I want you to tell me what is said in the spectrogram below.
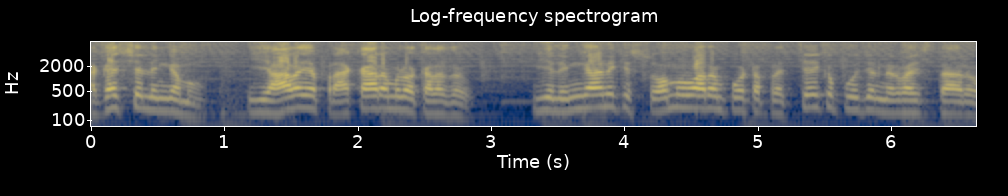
అగస్యలింగము ఈ ఆలయ ప్రాకారములో కలదు. ఈ లింగానికి సోమవారం పూట ప్రత్యేక పూజలు నిర్వహిస్తారు.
